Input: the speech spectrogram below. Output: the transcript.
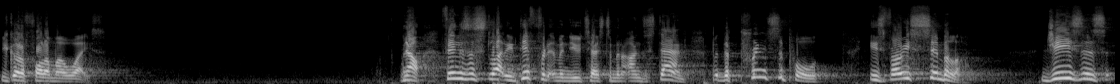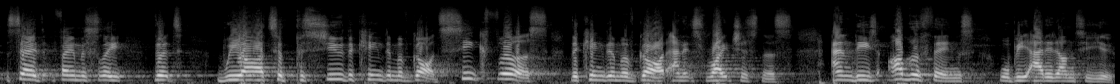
you've got to follow my ways. Now, things are slightly different in the New Testament, I understand, but the principle is very similar. Jesus said famously that we are to pursue the kingdom of God. Seek first the kingdom of God and its righteousness, and these other things will be added unto you.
